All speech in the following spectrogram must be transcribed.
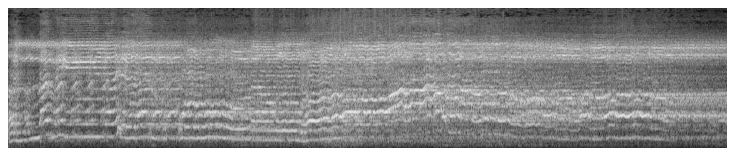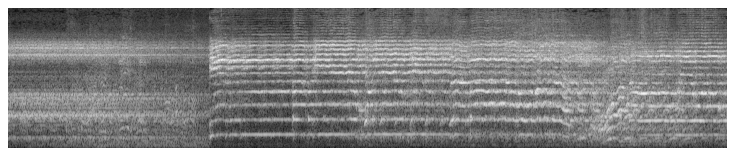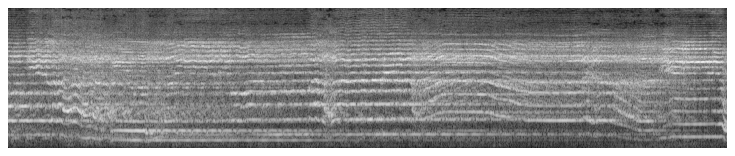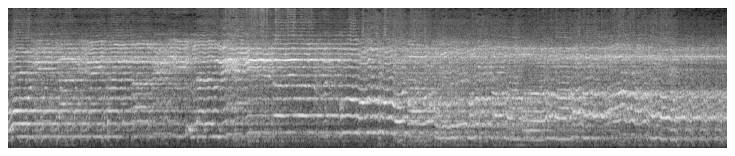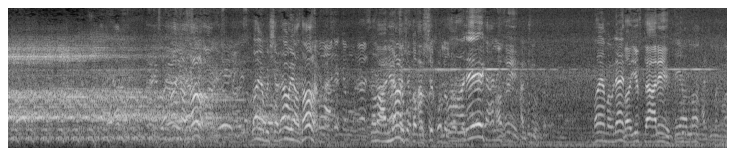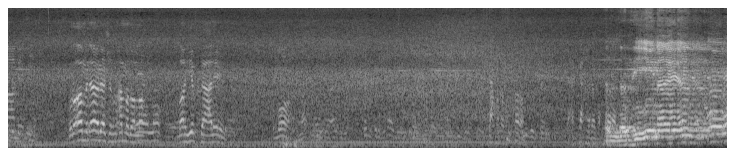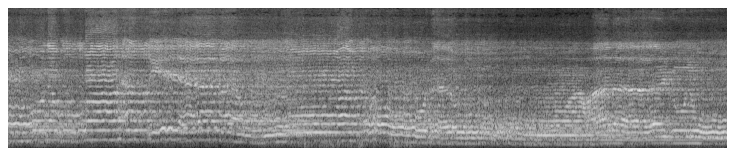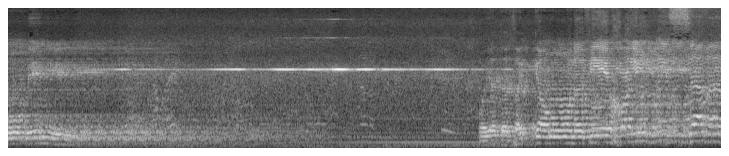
الله يا دار طبعا النبي طب الشيخ ولا الله؟ عليك. عظيم. الله يا مولانا. الله يفتح عليك. يا الله. قرآن من أهله يا شيخ محمد والله. الله. يفتح عليك. الله. الذين يذكرون الله ويتفكرون في خلق السماوات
